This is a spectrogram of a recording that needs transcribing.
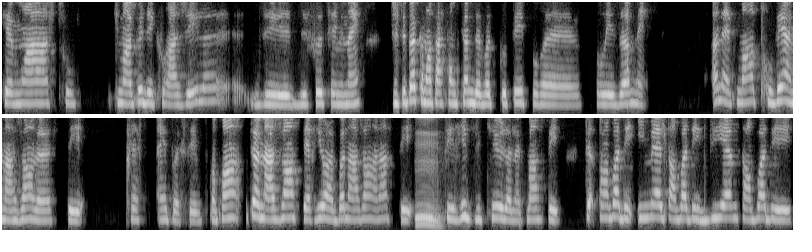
que moi, je trouve qui m'a un peu découragée du, du, foot féminin. Je ne sais pas comment ça fonctionne de votre côté pour, euh, pour les hommes, mais honnêtement, trouver un agent, c'est presque impossible. Tu comprends? Tu un agent sérieux, un bon agent, hmm. c'est ridicule, honnêtement. Tu envoies des emails, tu envoies des DM, tu envoies des.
